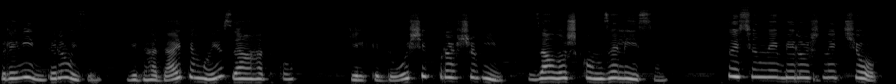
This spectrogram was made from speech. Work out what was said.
Привіт, друзі! Відгадайте мою загадку. Тільки дощик прошумів залишком за лісом. Хтось у небі рушничок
